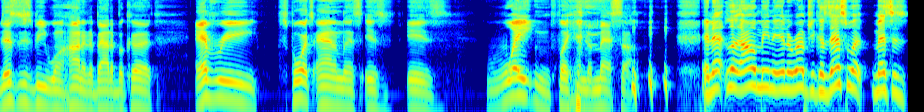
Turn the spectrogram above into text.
let's just be one hundred about it because every sports analyst is is waiting for him to mess up. And that look, I don't mean to interrupt you because that's what messes.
